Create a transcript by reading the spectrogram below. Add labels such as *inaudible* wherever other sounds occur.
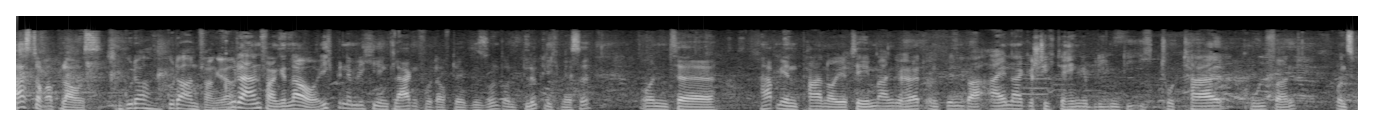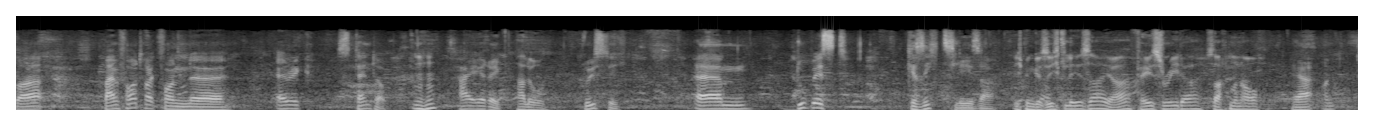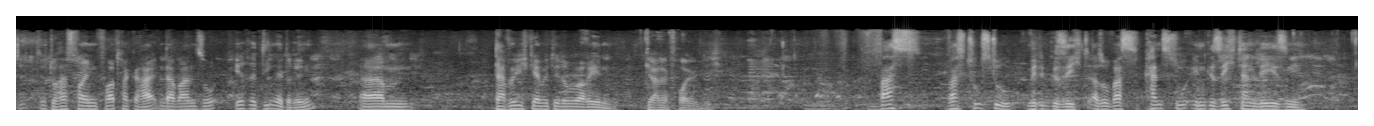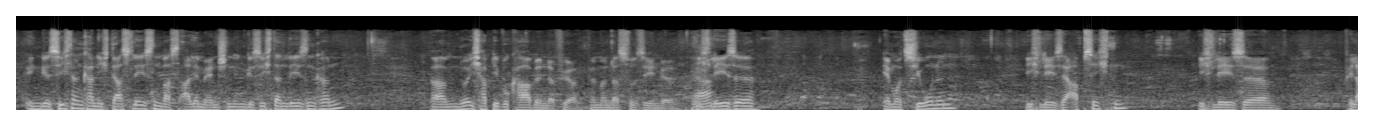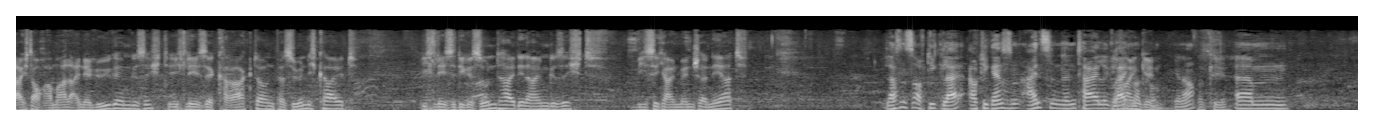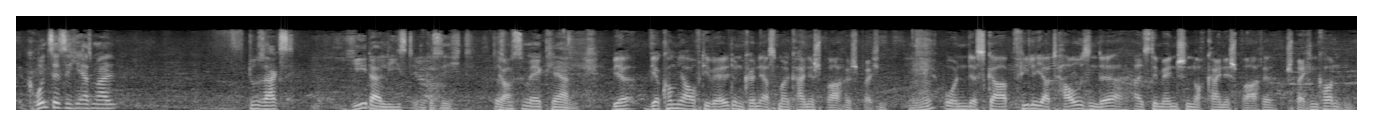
Das passt doch, Applaus. Ein guter, guter Anfang, ja. Guter Anfang, genau. Ich bin nämlich hier in Klagenfurt auf der Gesund und Glücklich Messe und äh, habe mir ein paar neue Themen angehört und bin bei einer Geschichte hängen geblieben, die ich total cool fand. Und zwar beim Vortrag von äh, Eric Stantop. Mhm. Hi Eric, Hallo. grüß dich. Ähm, du bist Gesichtsleser. Ich bin Gesichtleser, ja. Face Reader, sagt man auch. Ja, und du, du hast vorhin einen Vortrag gehalten, da waren so irre Dinge drin. Ähm, da würde ich gerne mit dir drüber reden. Gerne, freue mich. Was, was tust du mit dem Gesicht? Also was kannst du in Gesichtern lesen? In Gesichtern kann ich das lesen, was alle Menschen in Gesichtern lesen können. Ähm, nur ich habe die Vokabeln dafür, wenn man das so sehen will. Ja. Ich lese Emotionen, ich lese Absichten, ich lese vielleicht auch einmal eine Lüge im Gesicht, ich lese Charakter und Persönlichkeit, ich lese die Gesundheit in einem Gesicht, wie sich ein Mensch ernährt. Lass uns auf die, auf die ganzen einzelnen Teile gleich mal kommen. Genau. Okay. Ähm, grundsätzlich erstmal, du sagst, jeder liest im Gesicht. Das Ja. musst du mir erklären. Wir, wir kommen ja auf die Welt und können erstmal keine Sprache sprechen. Und es gab viele Jahrtausende, als die Menschen noch keine Sprache sprechen konnten.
